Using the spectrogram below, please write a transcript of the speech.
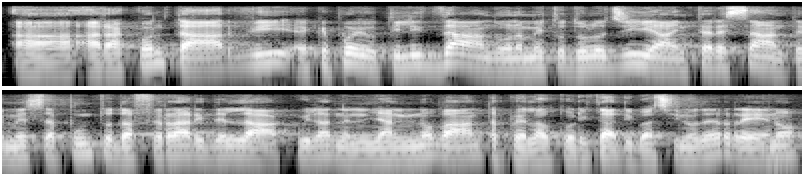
a, a raccontarvi e che poi utilizzando una metodologia interessante messa a punto da Ferrari dell'Aquila negli anni 90 per l'autorità di bacino del Reno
